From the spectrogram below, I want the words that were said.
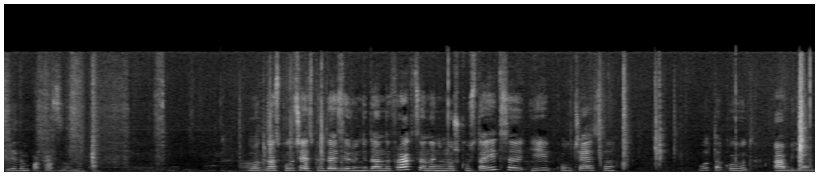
Следом показываем. Вот у нас получается при дозировании данной фракции, она немножко устоится и получается вот такой вот объем.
